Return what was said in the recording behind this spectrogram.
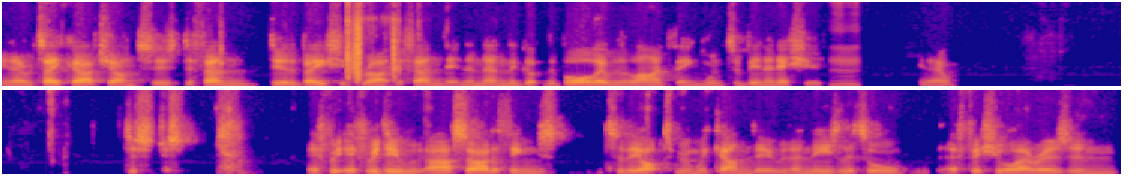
You know, take our chances, defend, do the basics right defending, and then the the ball over the line thing wouldn't have been an issue. Mm. You know, just just if we if we do our side of things to the optimum we can do, then these little official errors and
